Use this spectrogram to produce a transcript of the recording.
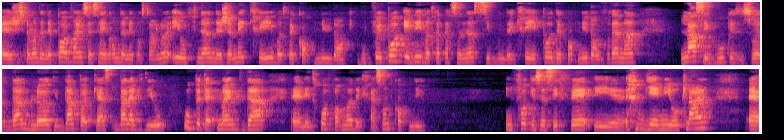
euh, justement de ne pas vaincre ce syndrome de l'imposteur-là et au final ne jamais créer votre contenu. Donc, vous pouvez pas aider votre persona si vous ne créez pas de contenu. Donc, vraiment, lancez-vous, que ce soit dans le blog, dans le podcast, dans la vidéo ou peut-être même dans euh, les trois formats de création de contenu. Une fois que ça s'est fait et euh, bien mis au clair, euh,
